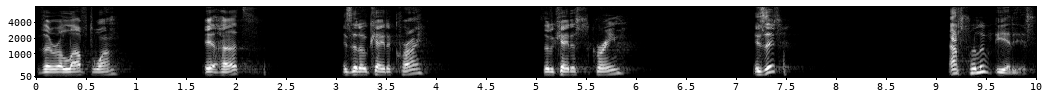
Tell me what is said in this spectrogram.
they're a loved one, it hurts. Is it okay to cry? It okay to scream? Is it? Absolutely, it is.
